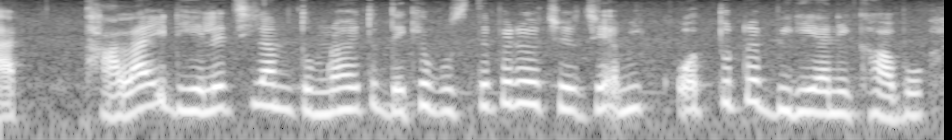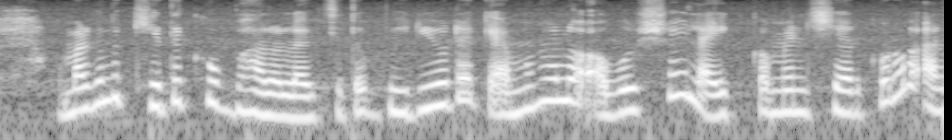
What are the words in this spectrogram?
আর থালায় ঢেলেছিলাম, তোমরা হয়তো দেখে বুঝতে পেরেছ যে আমি কতটা বিরিয়ানি খাব। আমার কিন্তু খেতে খুব ভালো লাগছে। তো ভিডিওটা কেমন হলো অবশ্যই লাইক কমেন্ট শেয়ার করো। আর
